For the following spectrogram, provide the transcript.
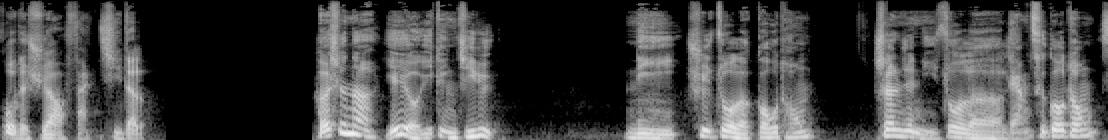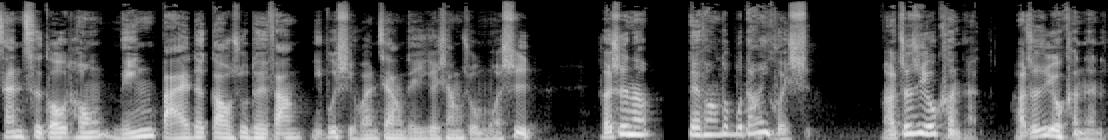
或者需要反击的了。可是呢，也有一定几率，你去做了沟通，甚至你做了两次沟通、三次沟通，明白的告诉对方你不喜欢这样的一个相处模式，可是呢，对方都不当一回事啊，这是有可能啊，这是有可能的。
